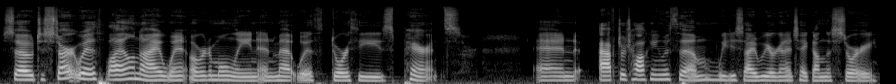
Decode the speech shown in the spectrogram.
So, to start with, Lyle and I went over to Moline and met with Dorothy's parents. And after talking with them, we decided we were going to take on the story.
